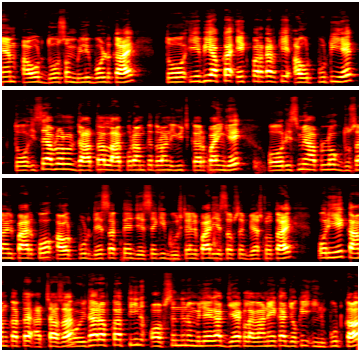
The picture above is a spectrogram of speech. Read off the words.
एम आउट 200 मिली का है तो ये भी आपका एक प्रकार की आउटपुट ही है। तो इसे आप लोग ज़्यादातर लाइव प्रोग्राम के दौरान यूज़ कर पाएँगे और इसमें आप लोग दूसरा एम्पलीफायर को आउटपुट दे सकते हैं, जैसे कि बूस्टर एम्पलीफायर ये सबसे बेस्ट होता है और ये काम करता है अच्छा सा। और इधर आपका तीन ऑप्शन दिनों मिलेगा जैक लगाने का जो कि इनपुट का।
